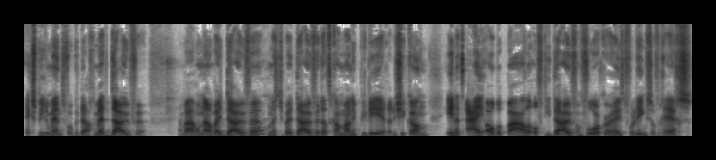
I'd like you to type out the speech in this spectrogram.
experiment voor bedacht met duiven. En waarom nou bij duiven? Omdat je bij duiven dat kan manipuleren. Dus je kan in het ei al bepalen of die duif een voorkeur heeft voor links of rechts,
